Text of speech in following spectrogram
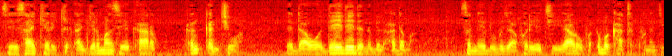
sai ya sake rikida girmansa ya ƙara kankancewa ya dawo daidai da na bil'adama. Sannan ya dubi jafar ya ce yaro faɗi buƙatar ku je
